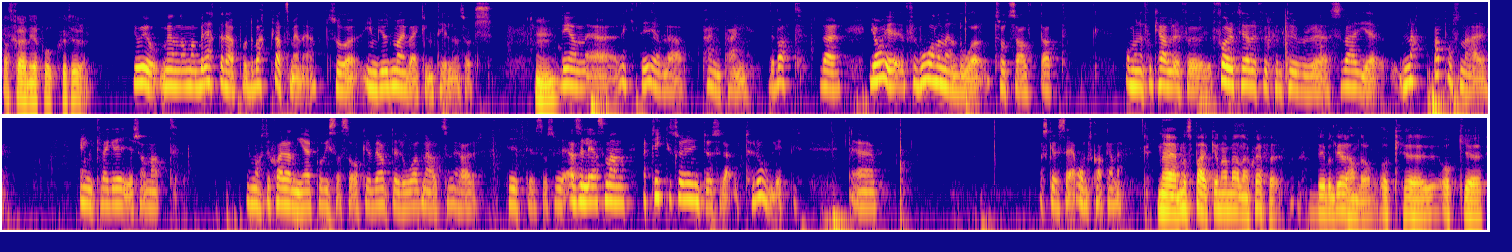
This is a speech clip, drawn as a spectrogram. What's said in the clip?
Att skära ner på kulturen. Jo, jo, men om man berättar det här på debattplats menar jag, så inbjuder man ju verkligen till en sorts... Det är en eh, riktig jävla pang-pang-debatt. Där jag är förvånad mig ändå, trots allt, att om man nu får kalla det för företrädare för kultur-Sverige, nappa på såna här enkla grejer som att vi måste skära ner på vissa saker vi har inte råd med allt som vi har hittills och så vidare. Alltså läser man artikeln så är det inte sådär otroligt eh, vad ska vi säga, omskakande. Nej, men att sparka några mellanchefer. Det är väl det det handlar om. Och, eh, och eh,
